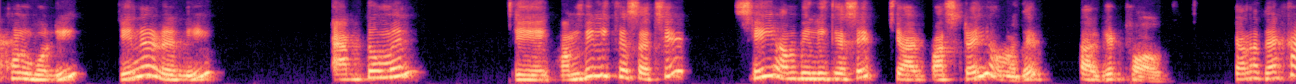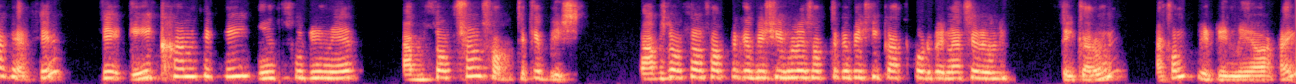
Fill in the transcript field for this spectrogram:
এখন বলি জেনারেলি অ্যাবডোমেন যে আম্বিলিকাস আছে, সেই আম্বিলিকাসের চার পাঁচটাই আমাদের টার্গেট হওয়া উচিত। কেন দেখা গেছে যে এইখান থেকেই ইনসুলিনের অ্যাবজর্পশন সব থেকে বেশি। অ্যাবজর্পশন সব থেকে বেশি হলে সব থেকে বেশি কাজ করবে ন্যাচারালি সেই কারণে এখন পেটে নেওয়াটাই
